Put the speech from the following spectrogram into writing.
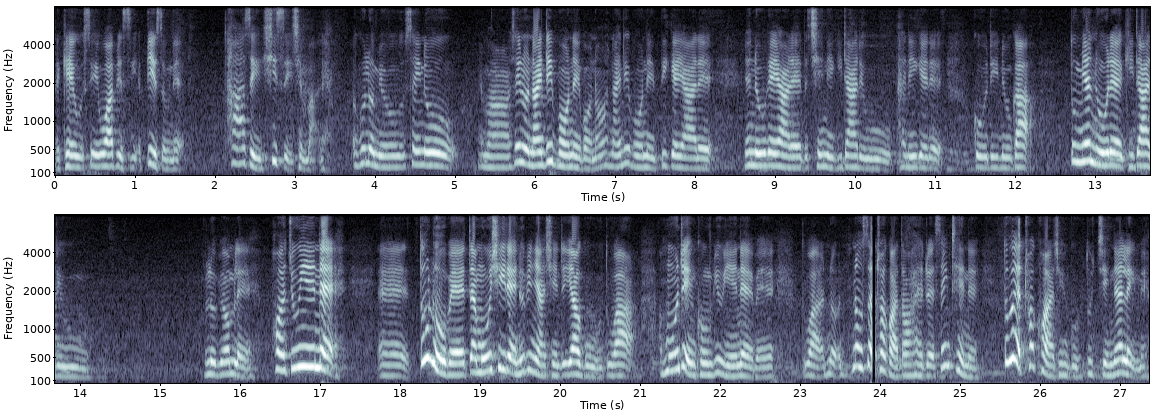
တကယ်ကိုစေဝါပစ္စည်းအပြည့်စုံနဲ့ ထားစေရှိစေချင်ပါတယ်အခုလိုမျိုးစိတ်တို့မြန်မာစိတ်တို့90 bond နေပေါ့နော်90 bond နေတီးခဲ့ရတဲ့မျက်နှိုးခဲ့ရတဲ့တခြင်းတွေဂီတတွေကိုဖန်တီးခဲ့တဲ့ကိုဒီနိုကသူမျက်နှိုးတဲ့ဂီတတွေကို ဘယ်လိုပြောမလဲဖော်ကျူးရင်းနဲ့အဲသူ့လိုပဲတန်မိုးရှိတဲ့အမှုပညာရှင်တယောက်ကို तू ကအမွှန်းတင်ခုံပြုတ်ရင်းနဲ့ပဲ तू ကနှုတ်နှုတ်ဆက်ထွက်ခွာသွားတဲ့အတွက်စိတ်ထင်တယ်သူ့ရဲ့ထွက်ခွာခြင်းကို तू ကျင်နေလိမ့်မယ်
